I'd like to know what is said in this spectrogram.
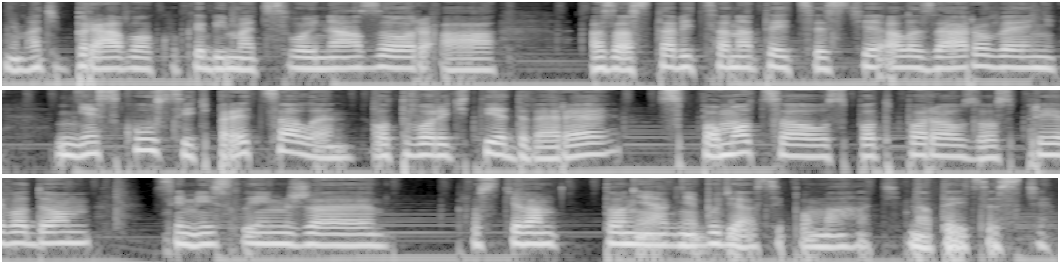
nemáte právo ako keby mať svoj názor a, a zastaviť sa na tej ceste, ale zároveň neskúsiť predsa len otvoriť tie dvere s pomocou, s podporou, so sprievodom, si myslím, že proste vám to nejak nebude asi pomáhať na tej ceste.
